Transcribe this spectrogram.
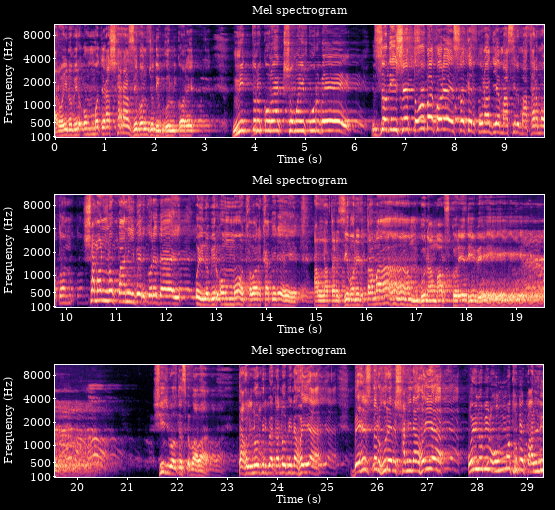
আর ওই নবীর উম্মতেরা সারা জীবন যদি ভুল করে, মৃত্যুর কোন এক সময় পূর্বে যদি সে তৌবা করে, চোখের কোনা দিয়ে মাসির মাথার মতন সামান্য পানি বের করে দেয়, ওই নবীর উম্মত হওয়ার খাতিরে আল্লাহ তার জীবনের তামাম গুনাহ মাফ করে দিবে। শীষ বলতেছে, বাবা, তাহলে নবীর বেটা নবী না হইয়া বেহেস্তের হুরের স্বামী না হইয়া, ওই নবীর উম্মত হতে পারলি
